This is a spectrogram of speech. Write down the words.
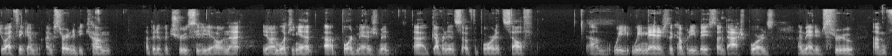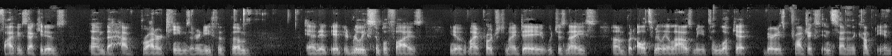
do i think i'm, I'm starting to become a bit of a true ceo and that you know i'm looking at uh, board management uh, governance of the board itself. Um, we, we manage the company based on dashboards. I manage through um, five executives um, that have broader teams underneath of them, and it, it, it, really simplifies you know my approach to my day, which is nice, um, but ultimately allows me to look at various projects inside of the company. And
